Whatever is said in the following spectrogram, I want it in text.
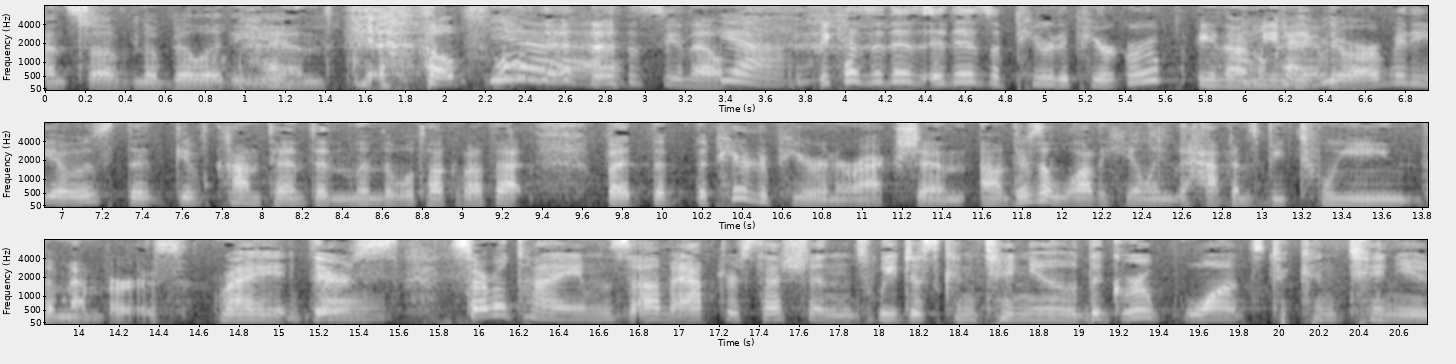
sense of nobility Okay. and helpfulness, you know, Yeah. because it is it is a peer to peer group. You know, I mean, Okay. there are videos that give content, and Linda will talk about that. But the the peer to peer interaction, uh, there's a lot of healing that happens between the members. Right. There's several times um, after sessions we just continue. The group wants to continue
